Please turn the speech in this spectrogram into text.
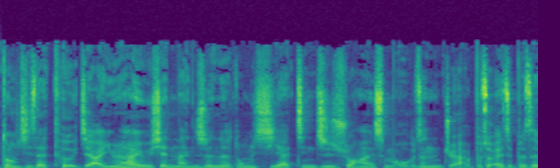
东西在特价，因为它有一些男生的东西啊，紧致霜还是什么，我真的觉得还不错。哎，这不是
